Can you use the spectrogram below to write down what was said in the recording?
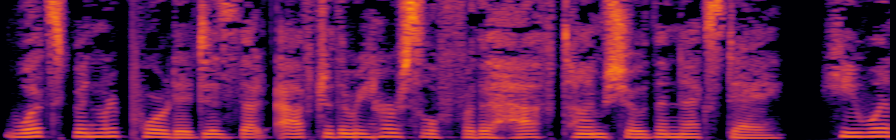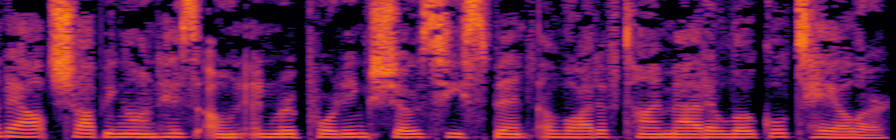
What's been reported is that after the rehearsal for the halftime show the next day, he went out shopping on his own and reporting shows he spent a lot of time at a local tailor,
